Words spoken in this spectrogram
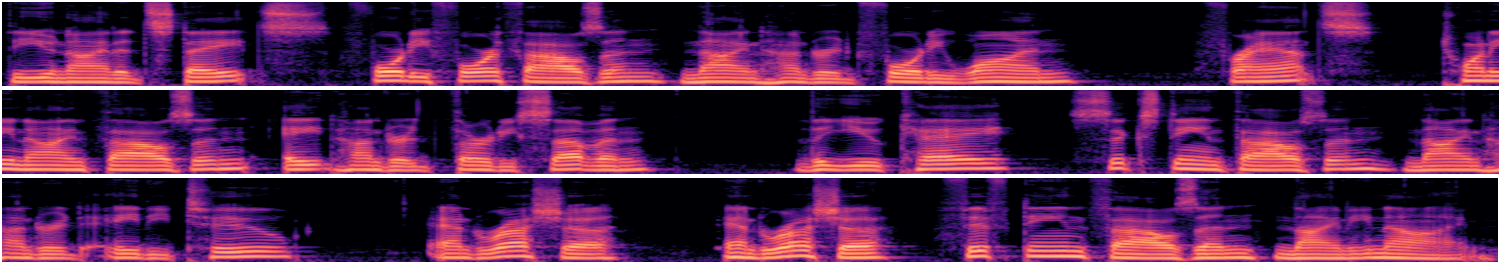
the United States, 44,941, France, 29,837, the UK, 16,982, and Russia, and Russia, 15,099.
